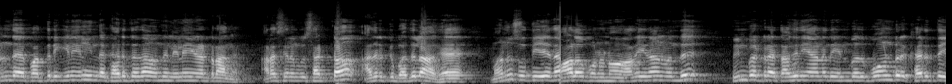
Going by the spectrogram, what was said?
அந்த பத்திரிகையிலையும் இந்த கருத்தை தான் வந்து நிலைநாட்டுறாங்க. அரசியலமைப்பு சட்டம் அதற்கு பதிலாக மனுசுத்தியை தான் ஃபாலோ பண்ணணும். அதை தான் வந்து பின்பற்ற தகுதியானது என்பது போன்று கருத்தை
